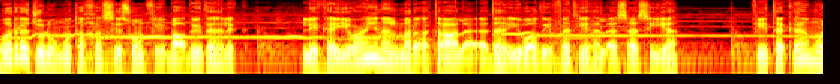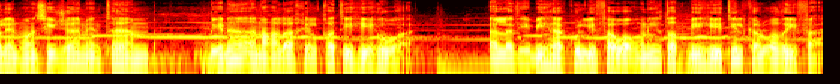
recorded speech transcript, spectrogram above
والرجل متخصص في بعض ذلك لكي يعين المرأة على أداء وظيفتها الأساسية في تكامل وانسجام تام بناء على خلقته هو، الذي بها كلف وأنيطت به تلك الوظيفة،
